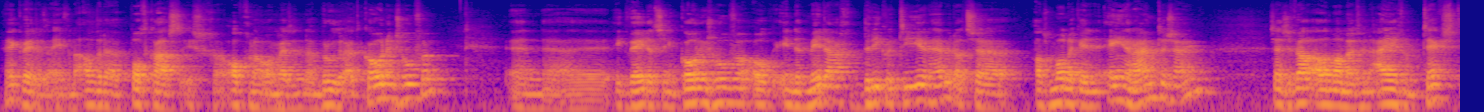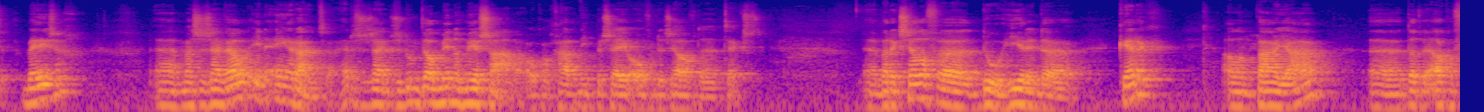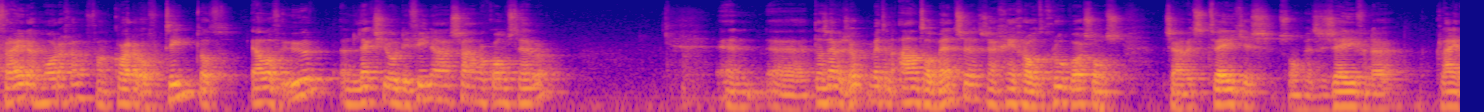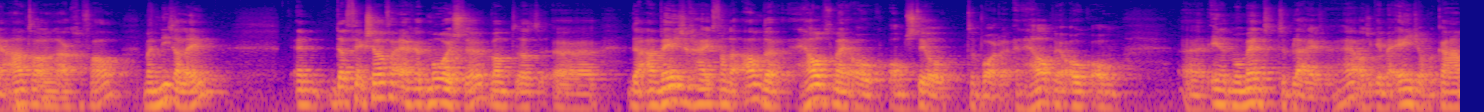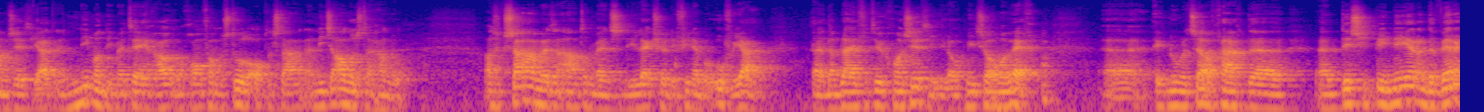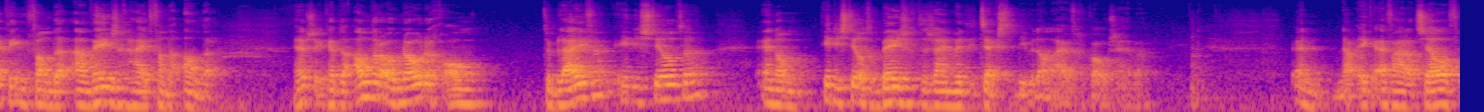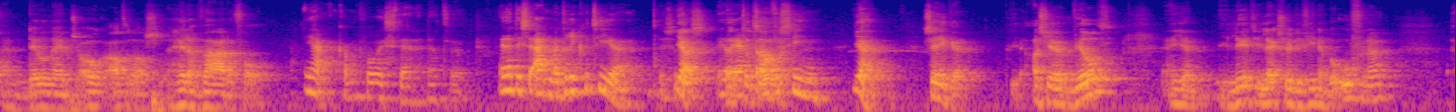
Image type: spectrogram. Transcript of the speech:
Ik weet dat een van de andere podcasts is opgenomen met een broeder uit Koningshoeven. En uh, ik weet dat ze in Koningshoeven ook in de middag drie kwartier hebben, dat ze als monniken in één ruimte zijn. Zijn ze wel allemaal met hun eigen tekst bezig, uh, maar ze zijn wel in één ruimte. Hè? Dus ze, zijn, ze doen het wel min of meer samen, ook al gaat het niet per se over dezelfde tekst. Uh, wat ik zelf doe hier in de kerk, al een paar jaar, dat we elke vrijdagmorgen van kwart over tien tot elf uur een Lectio Divina samenkomst hebben. En uh, dan zijn we dus ook met een aantal mensen, het zijn geen grote groepen hoor, soms zijn we met z'n tweetjes, soms met z'n zevenen, kleine aantallen in elk geval, maar niet alleen. En dat vind ik zelf eigenlijk het mooiste, want dat, uh, de aanwezigheid van de ander helpt mij ook om stil te worden en helpt mij ook om uh, in het moment te blijven. Hè? Als ik in mijn eentje op een kamer zit, ja, er is niemand die mij tegenhoudt om gewoon van mijn stoel op te staan en iets anders te gaan doen. Als ik samen met een aantal mensen die lecture divina beoefen, ja, dan blijf je natuurlijk gewoon zitten. Je loopt niet zomaar weg. Uh, ik noem het zelf graag de uh, disciplinerende werking van de aanwezigheid van de ander. He, dus ik heb de ander ook nodig om te blijven in die stilte en om in die stilte bezig te zijn met die teksten die we dan uitgekozen hebben. En nou, ik ervaar het zelf en deelnemers ook altijd als heel erg waardevol. Ja, ik kan me voorstellen. Dat, en het is eigenlijk maar drie kwartier. Dus het ja, is heel erg te overzien. Ja, zeker. Als je wilt en je, leert die Lectio Divina beoefenen,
